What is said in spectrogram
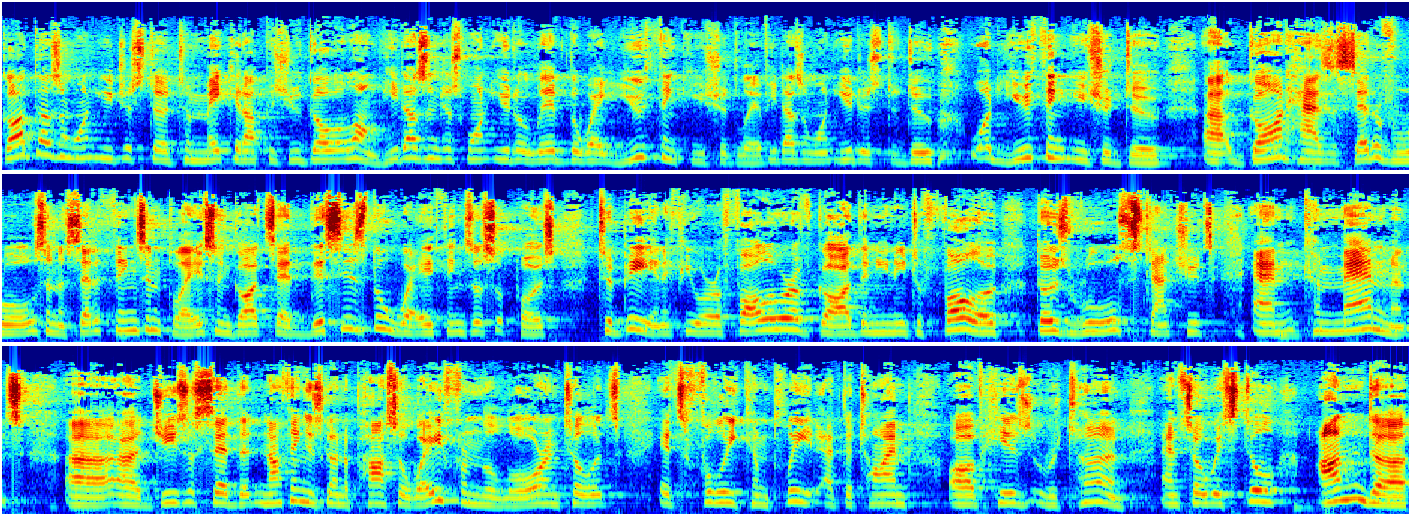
God doesn't want you just to, to make it up as you go along. He doesn't just want you to live the way you think you should live, He doesn't want you just to do what you think you should do. Uh, God has a set of rules and a set of things in place, and God said, This is the way things are supposed to be. And if you are a follower of God, then you need to follow those rules, statutes, and commandments. Uh, uh, Jesus said that nothing is going to pass away from the law until it's, it's fully complete at the time of his return. And so we're still under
